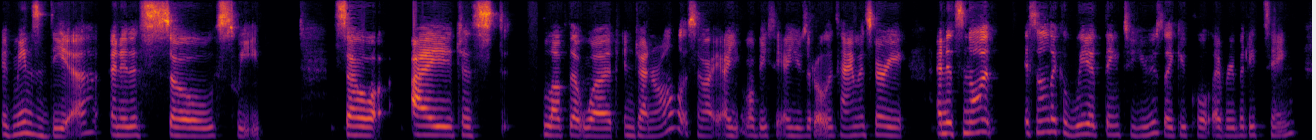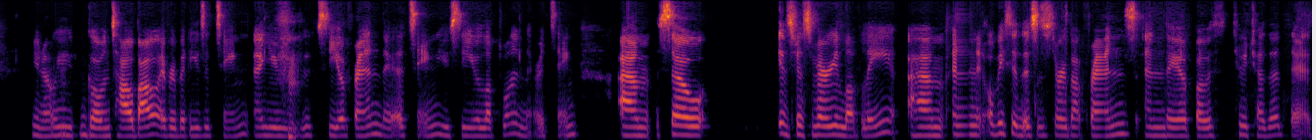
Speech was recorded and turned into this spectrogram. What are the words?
it means dear and it is so sweet so i just love that word in general so I, I obviously i use it all the time it's very and it's not it's not like a weird thing to use. Like you call everybody Ting. You know, you go on Taobao, everybody's a Ting. Uh, you see your friend, they're a Ting. You see your loved one, they're a Ting. Um, so it's just very lovely. Um, and obviously, this is a story about friends, and they are both to each other. They're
